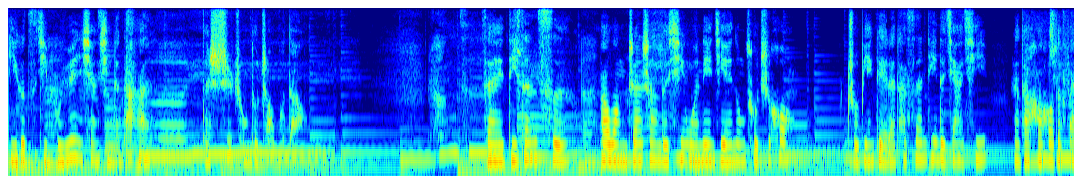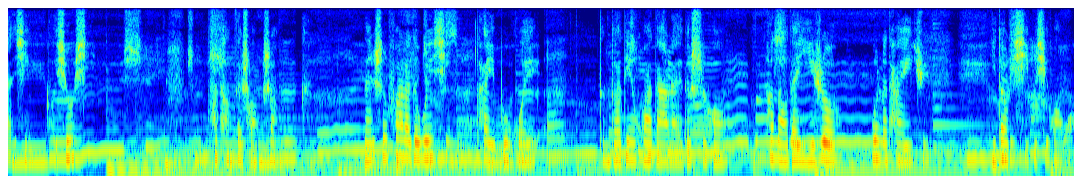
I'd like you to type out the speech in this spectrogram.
一个自己不愿意相信的答案，但始终都找不到。在第三次把网站上的新闻链接弄错之后，主编给了他三天的假期，让他好好的反省和休息。他躺在床上，男生发来的微信他也不回。等到电话打来的时候，他脑袋一热，问了他一句：“你到底喜不喜欢我？”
